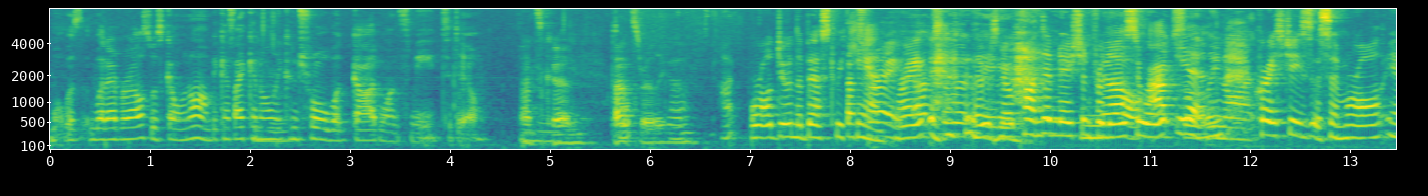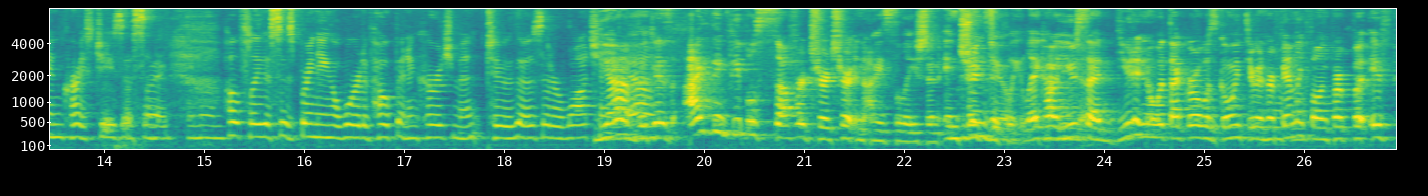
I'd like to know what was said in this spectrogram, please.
what was whatever else was going on because I can only control what God wants me to do. That's good. That's really good. I- We're all doing the best we That's can, right, absolutely. There's no condemnation for those who are absolutely in not. Christ Jesus, and we're all in Christ Jesus. And Amen. hopefully, this is bringing a word of hope and encouragement to those that are watching. Yeah, Yeah. because I think people suffer church hurt in isolation intrinsically. Like how you do. said, you didn't know what that girl was going through and her family mm-hmm. falling apart. But if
